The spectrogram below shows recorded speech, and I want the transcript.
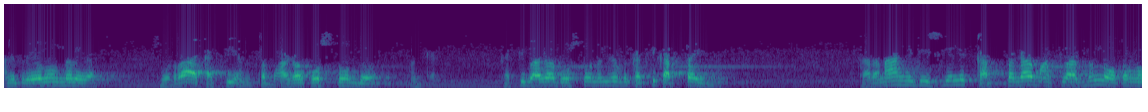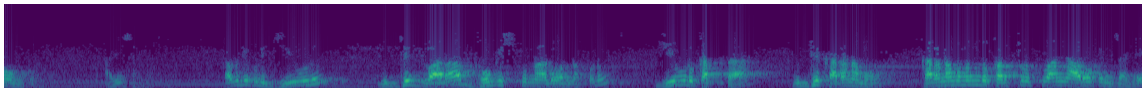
అని ప్రయోగం ఉందా లేదా? చూడరా ఆ కత్తి ఎంత బాగా కోస్తోందో అంటాడు. కత్తి బాగా కోస్తోందంటే ఇప్పుడు కత్తి కర్త అయింది. కరణాన్ని తీసుకెళ్ళి కర్తగా మాట్లాడడం లోకంలో ఉంటుంది. అది సంగతి. కాబట్టి ఇప్పుడు జీవుడు బుద్ధి ద్వారా భోగిస్తున్నాడు అన్నప్పుడు జీవుడు కర్త బుద్ధి కరణము కరణమునందు కర్తృత్వాన్ని ఆరోపించండి.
